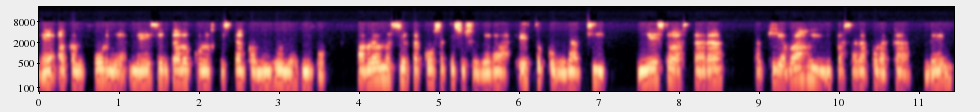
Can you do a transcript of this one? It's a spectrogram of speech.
eh, a California, me he sentado con los que están conmigo y les digo, habrá una cierta cosa que sucederá, esto ocurrirá aquí y esto estará aquí abajo y pasará por acá, ¿ven?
